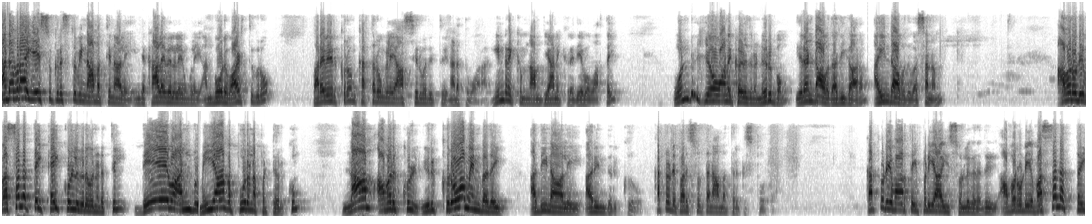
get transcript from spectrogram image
ஆண்டவராய் இயேசு கிறிஸ்துவின் நாமத்தினாலே இந்த காலவேளை உங்களை அன்போடு வாழ்த்துகிறோம். வரவேற்கிறோம். கர்த்தர் உங்களை ஆசீர்வதித்து நடத்துவாராம் இன்றைக்கும் நாம் தியானிக்கிற தேவ வார்த்தை ஒன்று யோவானுக்கு எழுதின நிருபம் இரண்டாவது அதிகாரம் ஐந்தாவது வசனம். அவருடைய வசனத்தை கை கொள்ளுகிறவனிடத்தில் தேவ அன்பு மெய்யாக பூரணப்பட்டிருக்கும். நாம் அவருக்குள் இருக்கிறோம் என்பதை அதனாலே அறிந்திருக்கிறோம். கர்த்தருடைய பரிசுத்த நாமத்திற்கு ஸ்தோத்திரம். கர்த்தருடைய வார்த்தை இப்படியாகி சொல்லுகிறது. அவருடைய வசனத்தை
